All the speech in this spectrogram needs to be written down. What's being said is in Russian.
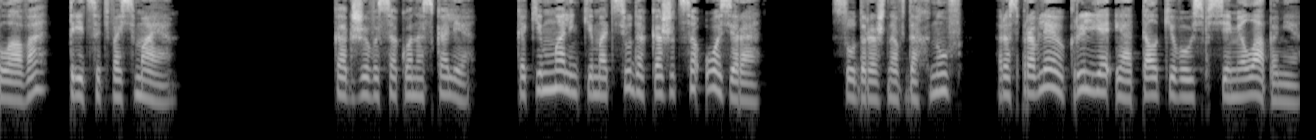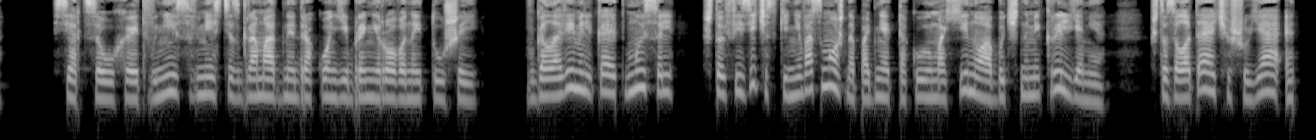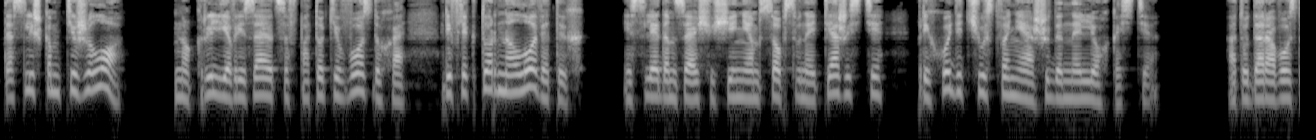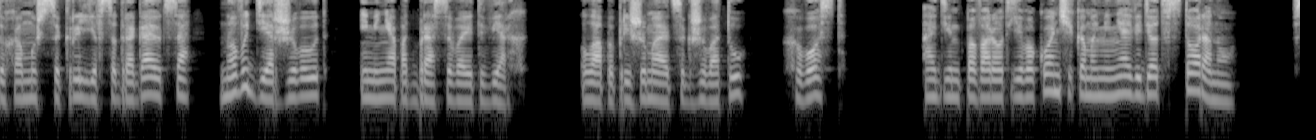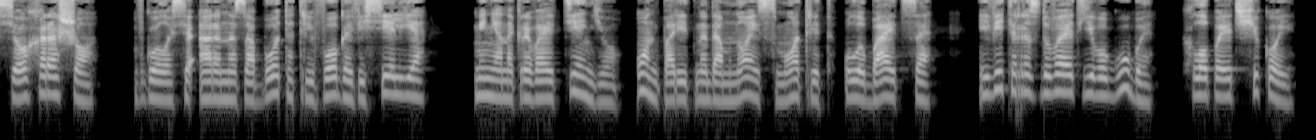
Глава 38. Как же высоко на скале. Каким маленьким отсюда кажется озеро. Судорожно вдохнув, расправляю крылья и отталкиваюсь всеми лапами. Сердце ухает вниз вместе с громадной драконьей бронированной тушей. В голове мелькает мысль, что физически невозможно поднять такую махину обычными крыльями, что золотая чешуя — это слишком тяжело. Но крылья врезаются в потоки воздуха, рефлекторно ловят их, и следом за ощущением собственной тяжести приходит чувство неожиданной легкости. От удара воздуха мышцы крыльев содрогаются, но выдерживают, и меня подбрасывает вверх. Лапы прижимаются к животу, хвост. Один поворот его кончиком, и меня ведет в сторону. Все хорошо. В голосе Аарона забота, тревога, веселье. Меня накрывает тенью, он парит надо мной, смотрит, улыбается, и ветер раздувает его губы, хлопает щекой.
